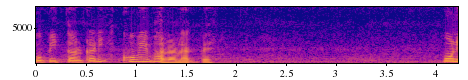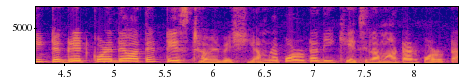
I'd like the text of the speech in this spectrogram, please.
কপির তরকারি, খুবই ভালো লাগবে। পনিরটা গ্রেট করে দেওয়াতে টেস্ট হবে বেশি। আমরা পরোটা দিয়ে খেয়েছিলাম আটার পরোটা।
